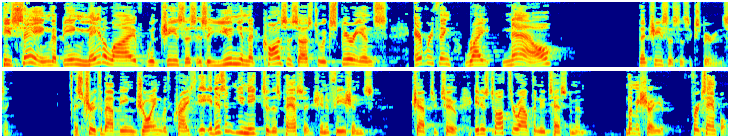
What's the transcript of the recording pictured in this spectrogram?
He's saying that being made alive with Jesus is a union that causes us to experience everything right now that Jesus is experiencing. This truth about being joined with Christ, it isn't unique to this passage in Ephesians chapter 2. It is taught throughout the New Testament. Let me show you. For example,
